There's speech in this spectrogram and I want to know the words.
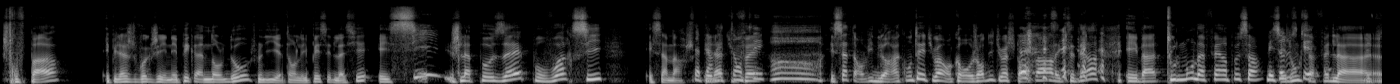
je trouve pas. Et puis là, je vois que j'ai une épée quand même dans le dos. Je me dis, attends, l'épée, c'est de l'acier. Et si je la posais pour voir si. Et ça marche. Ça et permet là, de tu fais. tenter. Oh et ça, tu as envie de le raconter, tu vois. Encore aujourd'hui, tu vois, je t'en parle, etc. Et bah, tout le monde a fait un peu ça. Mais et donc, que- ça fait de la, Et puis-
